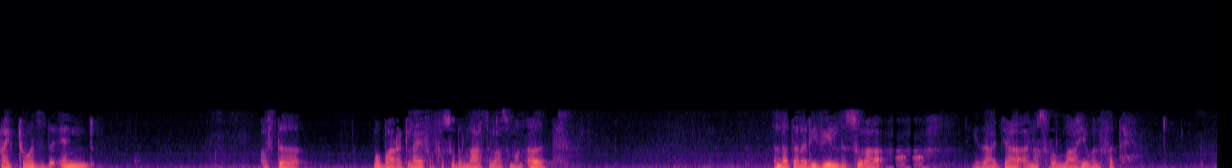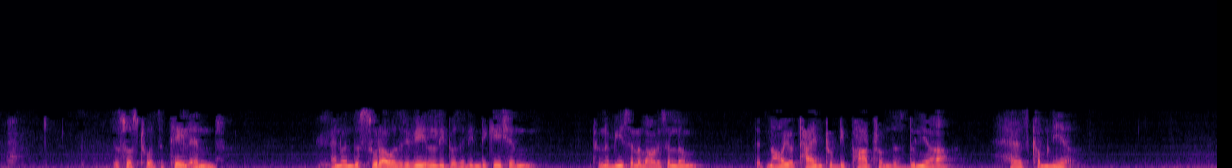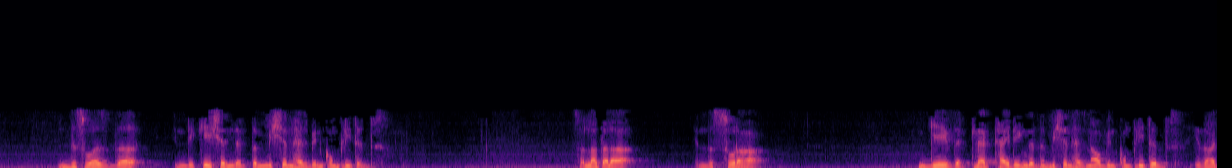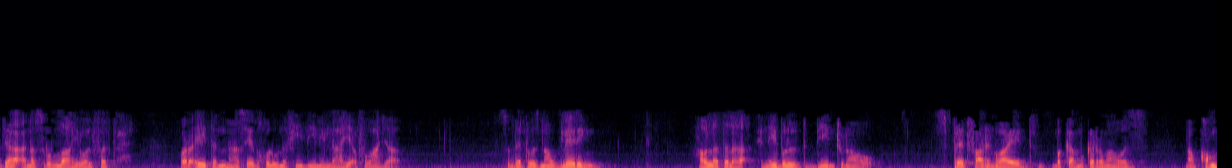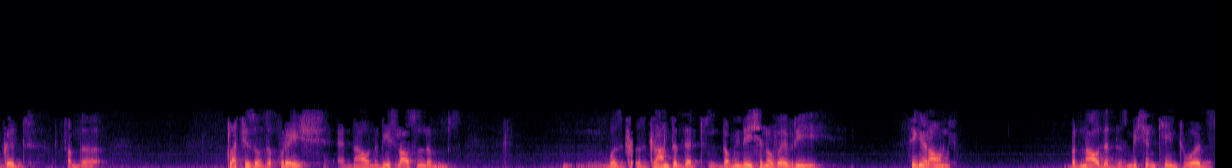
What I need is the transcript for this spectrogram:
right towards the end of the Mubarak life of Rasulullah sallallahu on earth, Allah Ta'ala revealed the surah, إِذَا جَاءَ نَصْرُ اللَّهِ وَالْفَتْحِ This was towards the tail end. And when the surah was revealed, it was an indication to Nabi sallallahu alayhi wasallam that now your time to depart from this dunya has come near. This was the indication that the mission has been completed. So Allah Ta'ala in the surah gave that glad tiding that the mission has now been completed. إِذَا جَاءَ نَصْرُ اللَّهِ وَالْفَتْحِ وَرَأَيْتَ النَّاسَ يَدْخُلُونَ فِي دِينِ اللَّهِ أَفْوَاجًا So that was now glaring how Allah Ta'ala enabled deen to now spread far and wide. Makkah Mukarramah was now conquered from the clutches of the Quraysh and now Nabi Sallallahu was, was granted that domination over every thing around. But now that this mission came towards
